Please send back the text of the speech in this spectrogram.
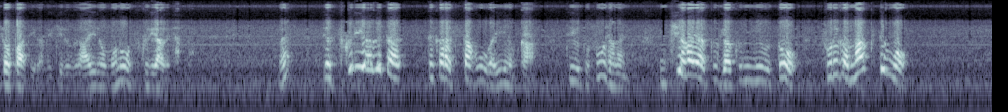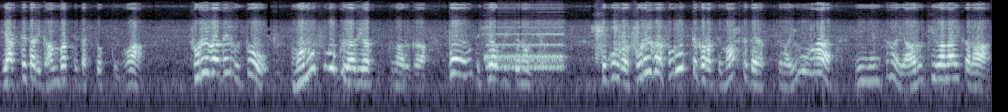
ー、ショーパーティーができるぐらいのものを作り上げちゃった。ね？じゃあ作り上げたってから来た方がいいのかっていうとそうじゃないんです。いち早く逆に言うとそれがなくてもやってたり頑張ってた人っていうのはそれが出るとものすごくやりやすくなるからボーンって主役って伸びちゃうところがそれが揃ってからって待ってたやつっていうのは要は人間っていうのはやる気がないから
